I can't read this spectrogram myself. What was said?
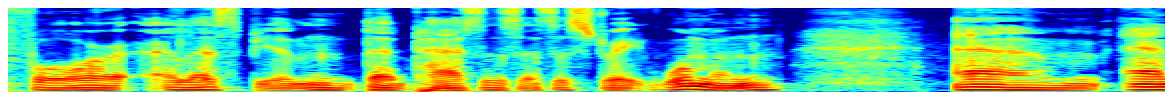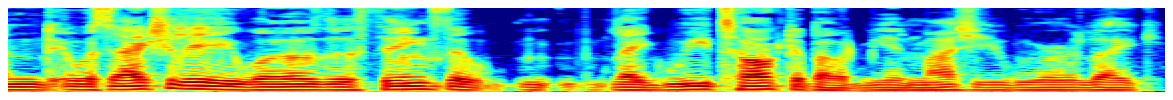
for a lesbian that passes as a straight woman. Um, and it was actually one of the things that, like, we talked about me and Maji. We were like,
